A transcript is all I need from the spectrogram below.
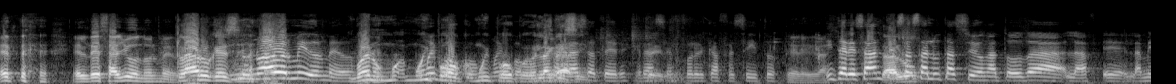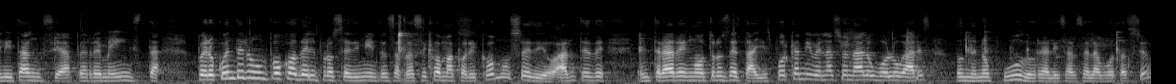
Este, el desayuno, Olmedo. Claro que sí. No, no ha dormido, Olmedo. Bueno, mu- muy, poco, muy poco, ¿verdad Muchas que sí? gracias, Tere. Gracias por el cafecito. Tere, gracias. Interesante Salud. esa salutación a toda la, eh, la militancia PRMista. Pero cuéntenos un poco del procedimiento en San Francisco de Macorís. ¿Cómo se dio antes de entrar en otros detalles? Porque a nivel nacional hubo lugares donde no pudo realizarse la votación.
